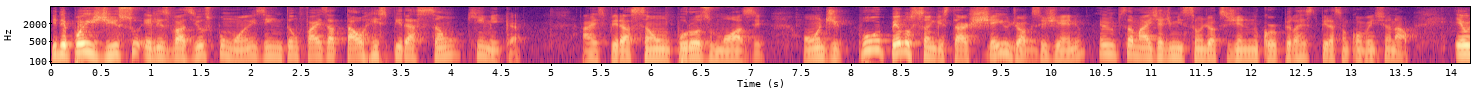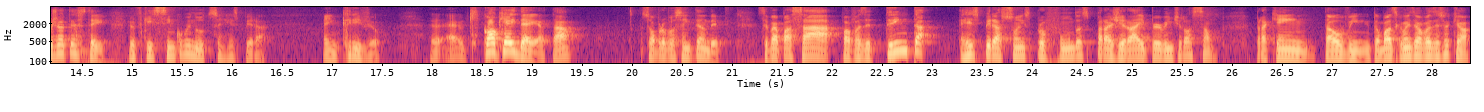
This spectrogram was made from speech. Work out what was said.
E depois disso, ele esvazia os pulmões e então faz a tal respiração química. A respiração por osmose. onde por, pelo sangue estar cheio de oxigênio, ele não precisa mais de admissão de oxigênio no corpo pela respiração convencional. Eu já testei. Eu fiquei 5 minutos sem respirar. É incrível. É, é, qual que é a ideia, tá? Só para você entender. Você vai passar, vai fazer 30 respirações profundas para gerar hiperventilação. Para quem tá ouvindo. Então, basicamente, você vai fazer isso aqui, ó.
